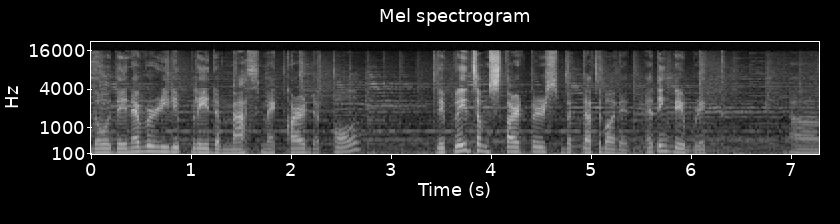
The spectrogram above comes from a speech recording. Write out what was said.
though they never really played the Mathmech card at all. They played some starters, but that's about it. I think they bricked. Um,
